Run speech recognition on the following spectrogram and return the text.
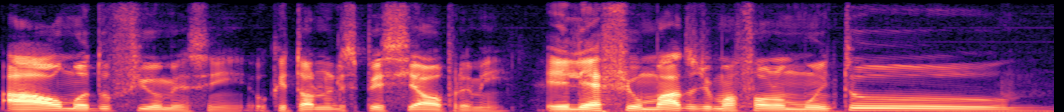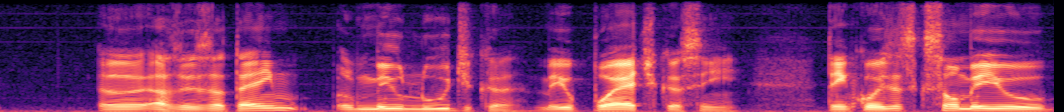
a alma do filme assim, o que torna ele especial pra mim. Ele é filmado de uma forma muito eh, às vezes até meio lúdica, meio poética assim. Tem coisas que são meio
